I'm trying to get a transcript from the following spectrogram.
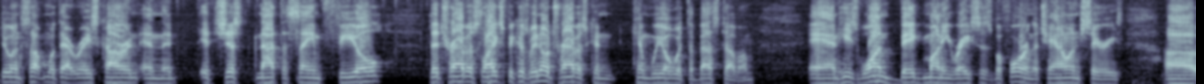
doing something with that race car and, and that it's just not the same feel that Travis likes because we know Travis can can wheel with the best of them, and he's won big money races before in the Challenge Series. Uh,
